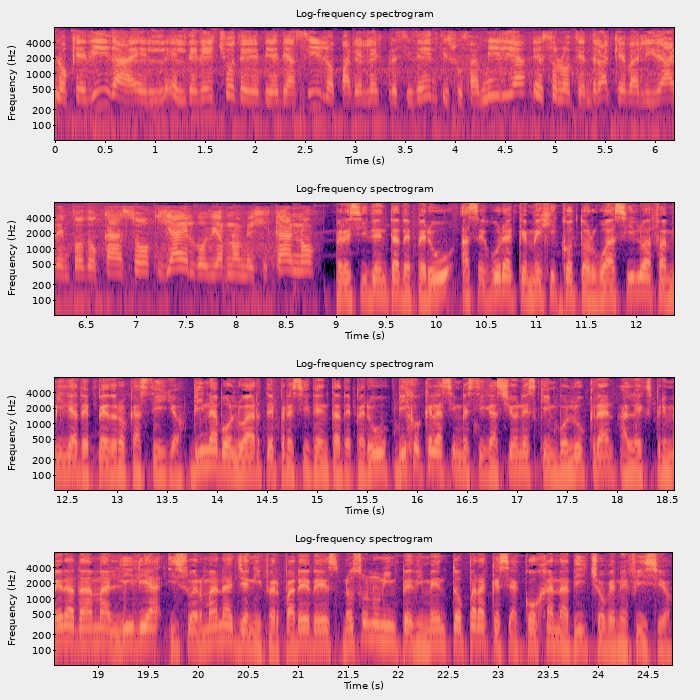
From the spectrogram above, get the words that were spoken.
lo que diga el, el derecho de, de- de asilo para el expresidente y su familia, eso lo tendrá que validar en todo caso ya el gobierno mexicano. Presidenta de Perú asegura que México otorgó asilo a familia de Pedro Castillo. Dina Boluarte, presidenta de Perú, dijo que las investigaciones que involucran a la ex primera dama Lilia y su hermana Jennifer Paredes no son un impedimento para que se acojan a dicho beneficio.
